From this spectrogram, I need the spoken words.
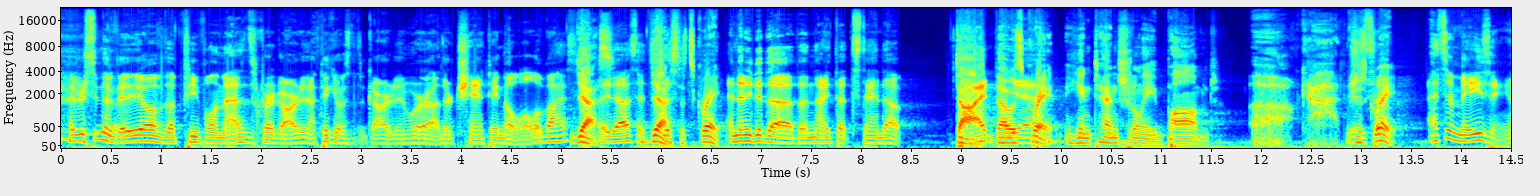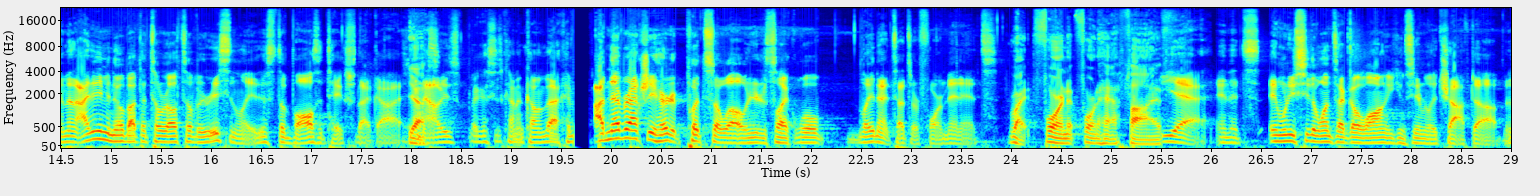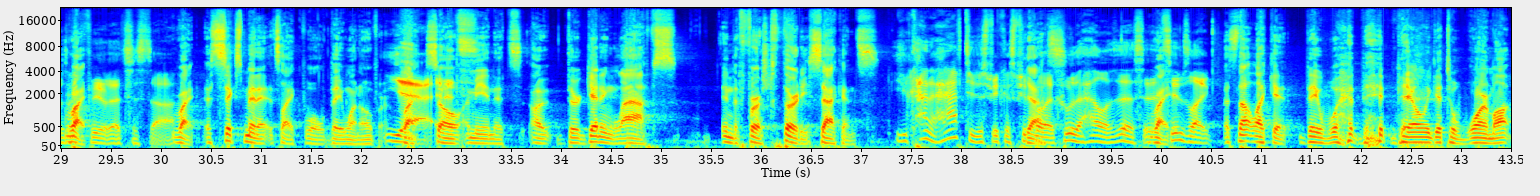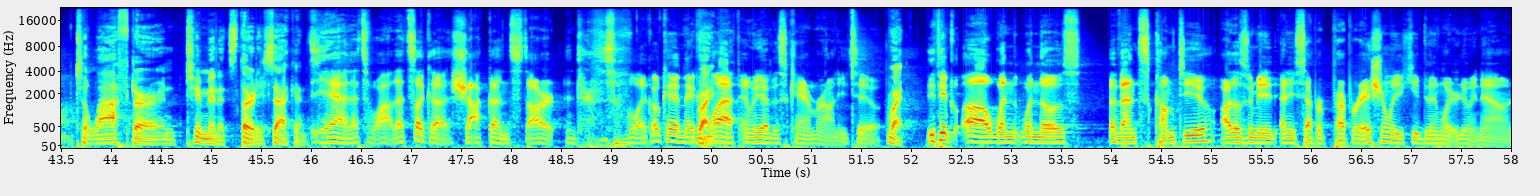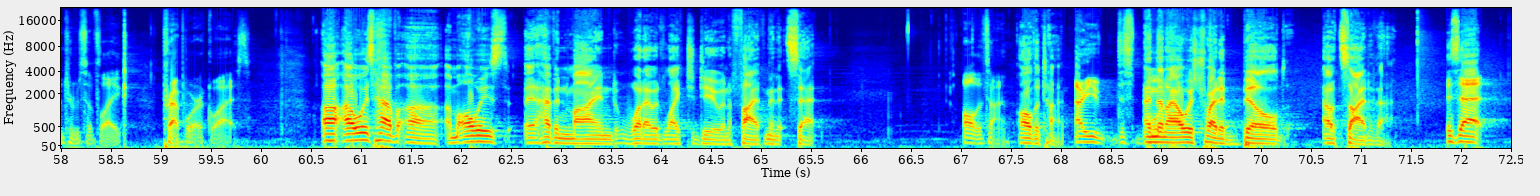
Have you seen the video of the people in Madison Square Garden? I think it was the Garden where uh, they're chanting the lullabies. Yes. that he does. It's Yes, it's great. And then he did the the night that stand up Died. That was Yeah. great. He intentionally bombed. Oh God, Which is It's, great. that's amazing. And then I didn't even know about that till relatively recently. Just the balls it takes for that guy. Yeah. Now he's, I guess he's kind of coming back. I've never actually heard it put so well when you're just like, well, late night sets are four minutes. Right. Four and four and a half, five. Yeah, and it's and when you see the ones that go long, you can see them really chopped up. There's Right. a that's just uh, Right. A six minute, it's like, well, they went over. Yeah, Right. So, I mean, it's, uh, they're getting laughs in the first 30 seconds. You kind of have to just because people are like, who the hell is this? And Right. it seems like It's not like it, they, they, they only get to warm up to laughter in two minutes, 30 seconds. yeah, that's wild. That's like a shotgun start in terms of like, okay, make them laugh, and we have this camera on you too. Right. You think uh, when when those events come to you, are those going to be any separate preparation? Will you keep doing what you're doing now in terms of like prep work wise? Uh, I always have, uh, I'm always have in mind what I would like to do in a five minute set All the time. all the time. Are you just And then I always try to build outside of that. Is that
